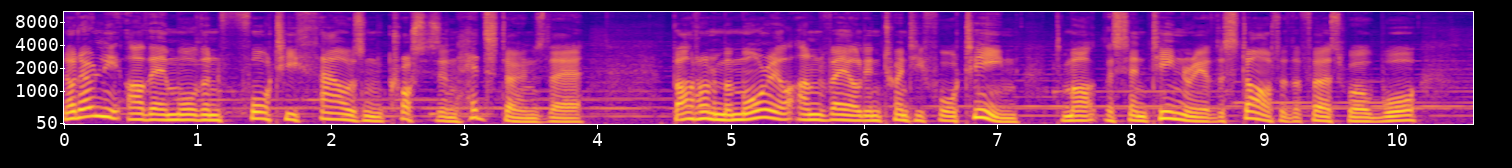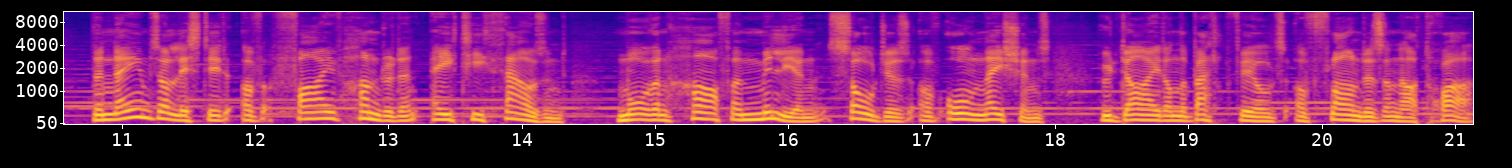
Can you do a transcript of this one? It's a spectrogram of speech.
Not only are there more than 40,000 crosses and headstones there, but on a memorial unveiled in 2014 to mark the centenary of the start of the First World War, the names are listed of 580,000, more than half a million soldiers of all nations who died on the battlefields of Flanders and Artois.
